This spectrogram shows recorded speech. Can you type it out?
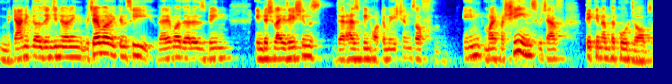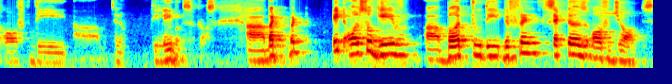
mechanicals, engineering, whichever you can see, wherever there has been industrializations, there has been automations of in machines which have taken up the core jobs of the uh, you know the labors across uh, but but it also gave uh, birth to the different sectors of jobs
